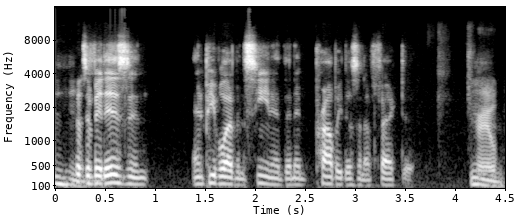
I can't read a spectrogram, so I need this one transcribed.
Mhm. Because if it isn't, and people haven't seen it, then it probably doesn't affect it. True. Mhm.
